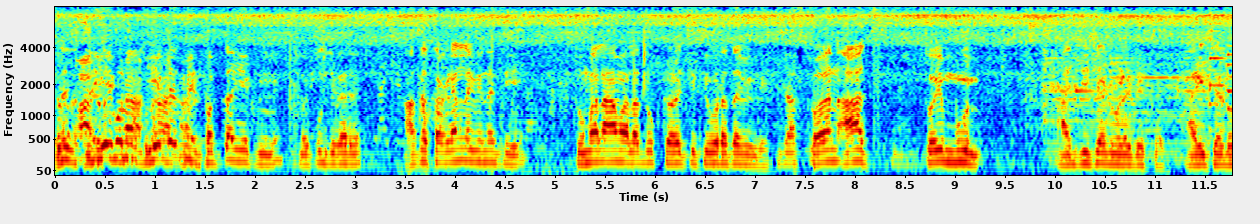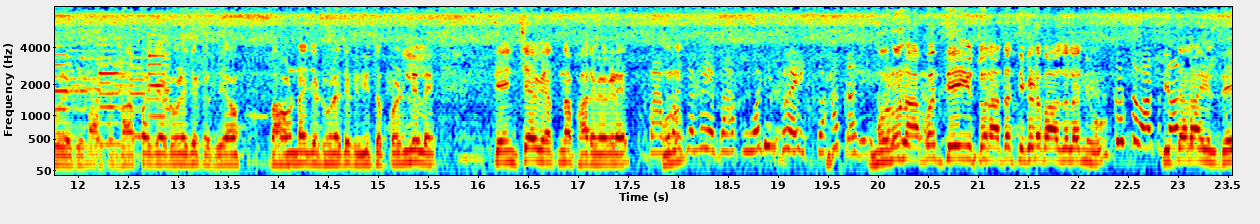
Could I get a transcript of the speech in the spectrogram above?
नाही, एक मिनिट, एकच मिनिट फक्त एक मिनिट पुढची कार्य आता सगळ्यांना विनंती आहे तुम्हाला आम्हाला दुःखाची तीव्रता वेगळी. पण आज तोही मूल आजीच्या डोळ्यात देखत आईच्या डोळ्यात देखत बापाच्या डोळ्यात देखत या भावंडांच्या डोळ्यात देखत इथं पडलेलं आहे. त्यांच्या वेदना फार वेगळ्या आहेत. म्हणून तो आपण ते इथून आता तिकडे बाजूला नेऊ. तिथं राहील ते.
